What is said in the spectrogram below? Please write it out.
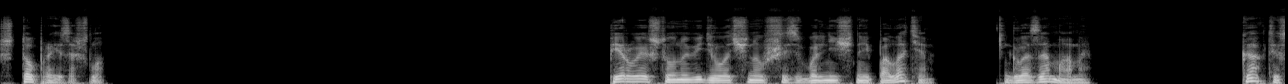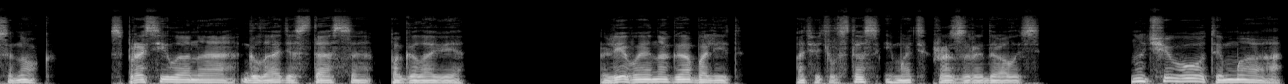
что произошло. Первое, что он увидел, очнувшись в больничной палате, — глаза мамы. «Как ты, сынок?» — спросила она, гладя Стаса по голове. «Левая нога болит», — ответил Стас, и мать разрыдалась. «Ну чего ты, ма?»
